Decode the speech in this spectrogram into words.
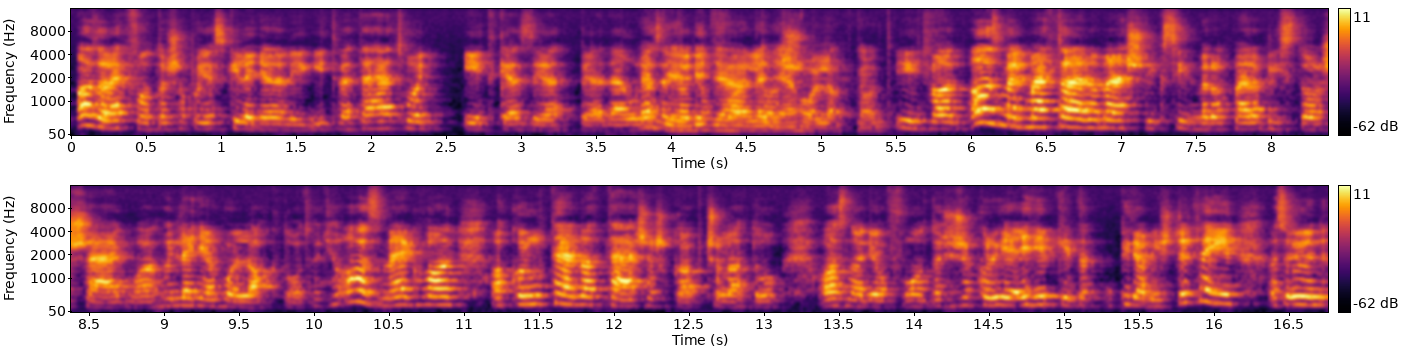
az a legfontosabb, hogy ez ki legyen elégítve, tehát hogy étkezzél például. Ez egy nagyon fontos. legyen hol laknod. Így van. Az meg már talán a második szint, mert ott már a biztonság van, hogy legyen hol laknod. Hogyha az megvan, akkor utána a társas kapcsolatok, az nagyon fontos. És akkor ugye egyébként a piramis tetején az ön,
